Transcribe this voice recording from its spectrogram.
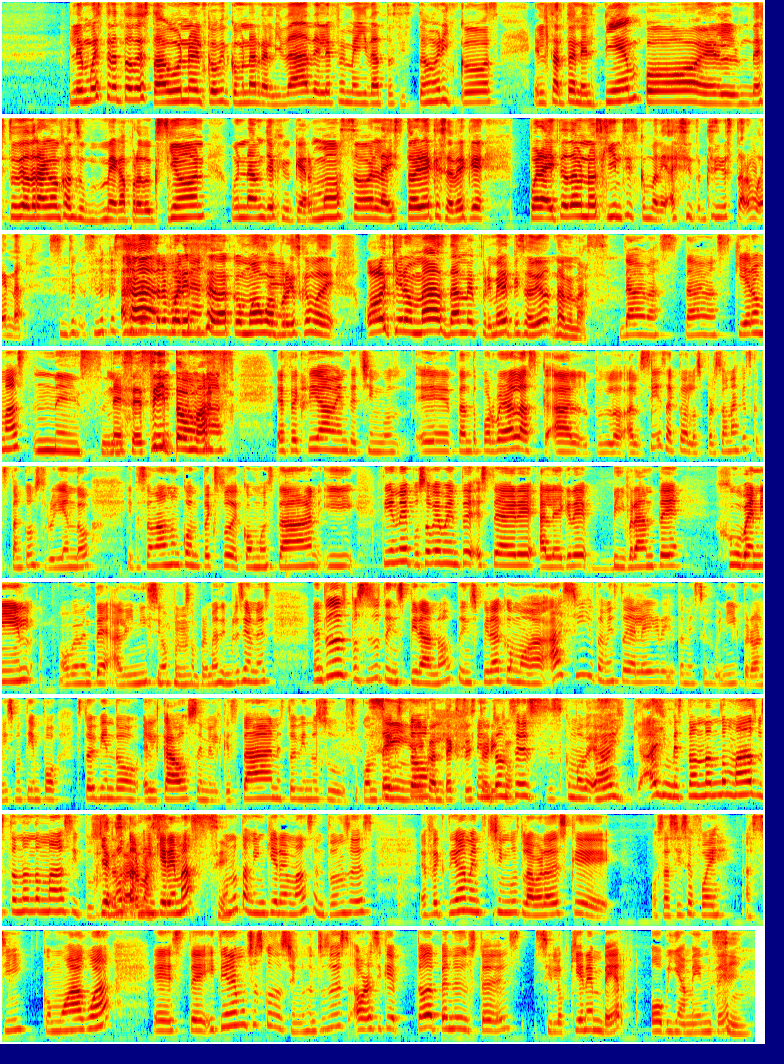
le muestran todo esto a uno, el COVID como una realidad, el FMI datos históricos, el salto en el tiempo, el estudio Dragon con su megaproducción, un Nam Hyuk hermoso, la historia que se ve que por ahí te da unos hints y es como de, ay, siento que sí va a estar buena. Siento, que- siento que sí va a estar por buena. eso se va como agua, Sí. porque es como de, oh, quiero más, dame primer episodio, dame más. Dame más, dame más. Quiero más, necesito, Necesito más. Efectivamente, chingos. Eh, tanto por ver a las. Al, pues, al- sí, exacto, a los personajes que te están construyendo y te están dando un contexto de cómo están. Y tiene, pues, obviamente, este aire alegre, vibrante, juvenil. Obviamente al inicio, porque son primeras impresiones. Entonces, pues eso te inspira, ¿no? Te inspira como a, ah, sí, yo también estoy alegre, yo también estoy juvenil, pero al mismo tiempo estoy viendo el caos en el que están, estoy viendo su, su contexto. el contexto histórico. Entonces es como de, ay, ay, me están dando más, me están dando más y pues Quiero uno también más. quiere más, Sí. uno también quiere más, entonces efectivamente chingos, la verdad es que, o sea, sí se fue así como agua, este, y tiene muchas cosas chingos, entonces ahora sí que todo depende de ustedes, si lo quieren ver, obviamente. Sí.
